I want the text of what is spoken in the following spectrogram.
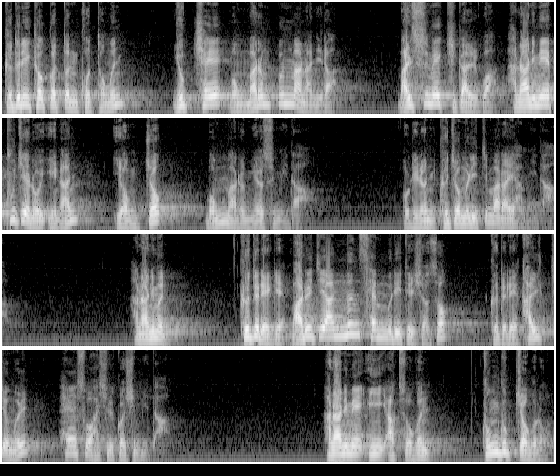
그들이 겪었던 고통은 육체의 목마름뿐만 아니라 말씀의 기갈과 하나님의 부재로 인한 영적 목마름이었습니다. 우리는 그 점을 잊지 말아야 합니다. 하나님은 그들에게 마르지 않는 샘물이 되셔서 그들의 갈증을 해소하실 것입니다. 하나님의 이 약속은 궁극적으로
